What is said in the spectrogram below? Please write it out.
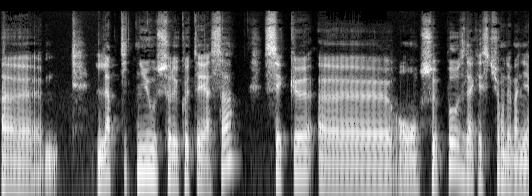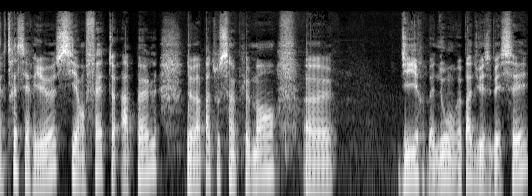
la petite news sur le côté à ça, c'est que on se pose la question de manière très sérieuse si en fait Apple ne va pas tout simplement dire ben nous on veut pas d'USB-C,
